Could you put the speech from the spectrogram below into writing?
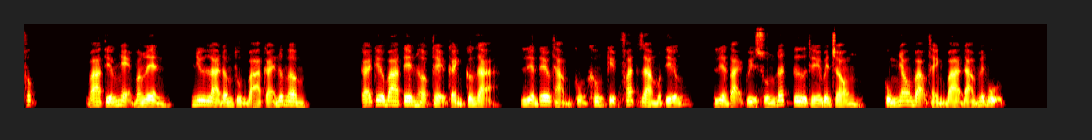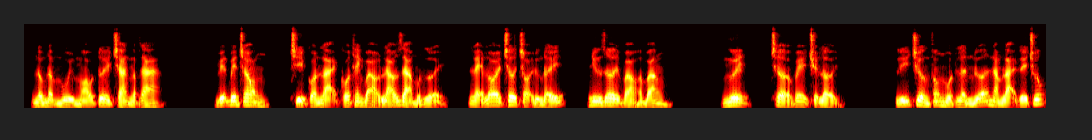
phúc. Ba tiếng nhẹ vang lên, như là đâm thủng ba cái nước âm. Cái kia ba tên hợp thể cảnh cường giả, liền đeo thảm cũng không kịp phát ra một tiếng, liền tại quỳ xuống đất tư thế bên trong, cùng nhau bạo thành ba đám huyết vụ. Nồng đậm mùi máu tươi tràn ngập ra. Viện bên trong, chỉ còn lại có thanh bảo lão giả một người, lẻ loi trơ trọi đường đấy, như rơi vào hầm băng. Ngươi, trở về chuyển lời lý trường phong một lần nữa nằm lại ghế trúc,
